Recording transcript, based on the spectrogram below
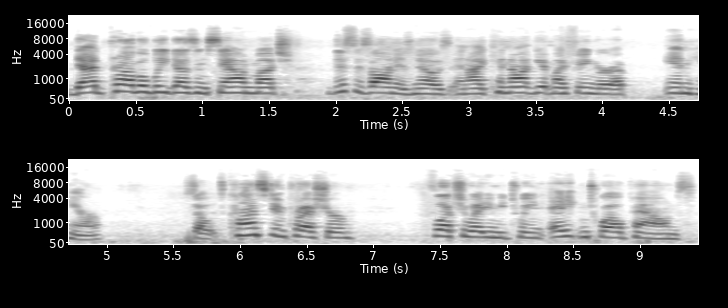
that probably doesn't sound much. This is on his nose, and I cannot get my finger up in here. So it's constant pressure, fluctuating between 8 and 12 pounds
